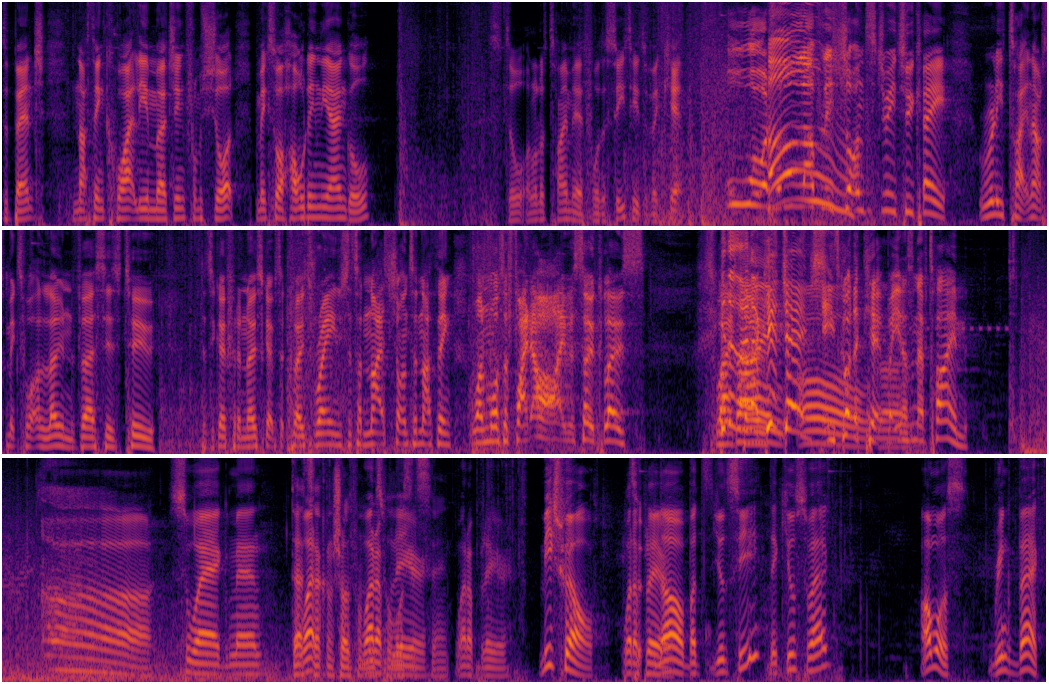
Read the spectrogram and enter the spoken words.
the bench. n0thing quietly emerging from short. Makes Mixwell holding the angle. Still a lot of time here for the CTs with a kit. Ooh, what a Oh! lovely shot on Stewie 2K. Really tight now. It's Mixwell alone versus two. Does he go for the no scopes at close range? That's a nice shot into nothing. One more to fight. Oh, he was so close. Swag doesn't have a kit, James! He's got the Oh, kit, but he doesn't have time. Ah. Swag, man. That what, second shot from what a Mixwell was player. insane. What a player. Mixwell, what a player. No, but you see the kill swag, almost bring back.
